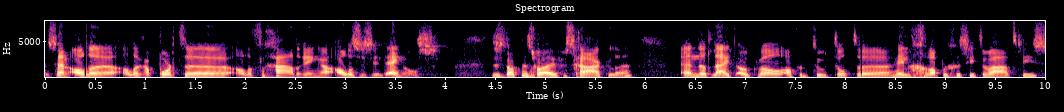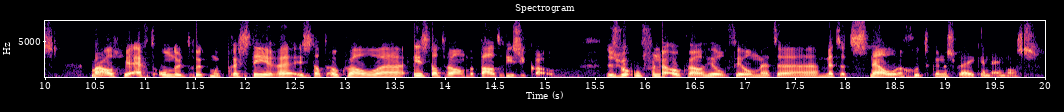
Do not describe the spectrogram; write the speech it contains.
zijn alle, alle rapporten, alle vergaderingen, alles is in het Engels. Dus dat is wel even schakelen. En dat leidt ook wel af en toe tot hele grappige situaties. Maar als je echt onder druk moet presteren, is dat ook wel, is dat wel een bepaald risico. Dus we oefenen ook wel heel veel met, met het snel en goed kunnen spreken in Engels.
